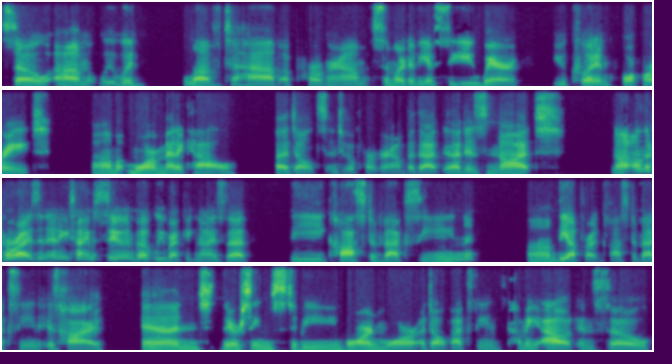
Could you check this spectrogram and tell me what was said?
So um, we would love to have a program similar to VFC where you could incorporate um, more Medi-Cal adults into a program, but that that is not not on the horizon anytime soon. But we recognize that the cost of vaccine, um, the upfront cost of vaccine, is high, and there seems to be more and more adult vaccines coming out, and so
